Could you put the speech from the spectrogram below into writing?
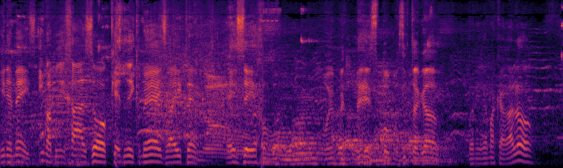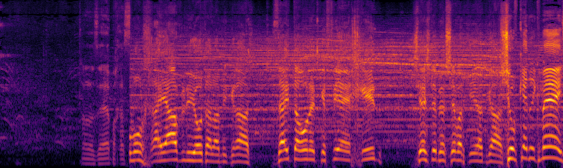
הנה מייז, עם הבריחה הזו, קדריק מייז, ראיתם? איזה יכול. רואים את מייז פה, מחזיק את הגב. בוא נראה מה קרה לו. לא, לא, זה היה בחסר. הוא חייב להיות על המגרש. זה היתרון ההתקפי היחיד שיש לבאר שבע על קריית גת. שוב קדריק מייז!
